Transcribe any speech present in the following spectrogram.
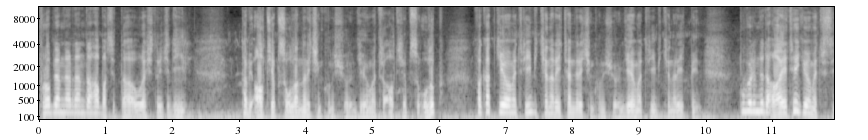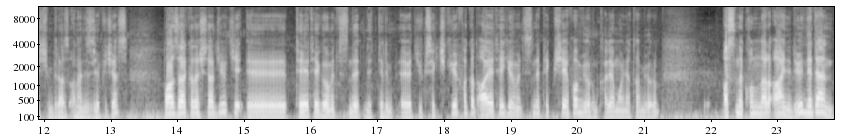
Problemlerden daha basit, daha uğraştırıcı değil. Tabii altyapısı olanlar için konuşuyorum. Geometri altyapısı olup fakat geometriyi bir kenara itenler için konuşuyorum. Geometriyi bir kenara itmeyin. Bu bölümde de AYT geometrisi için biraz analiz yapacağız. Bazı arkadaşlar diyor ki e, TYT geometrisinde netlerim evet yüksek çıkıyor fakat AYT geometrisinde pek bir şey yapamıyorum. Kalem oynatamıyorum. Aslında konular aynı diyor. Neden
